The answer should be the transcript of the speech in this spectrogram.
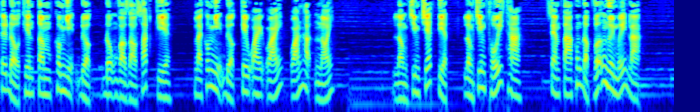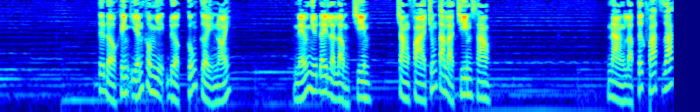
Tư đầu thiên tâm không nhịn được động vào rào sắt kia, lại không nhịn được kêu oai oái, oán hận nói. Lồng chim chết tiệt, lồng chim thối tha, xem ta không đập vỡ ngươi mới lạ. Tư đầu khinh yến không nhịn được cũng cười nói. Nếu như đây là lồng chim, chẳng phải chúng ta là chim sao? Nàng lập tức phát giác,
